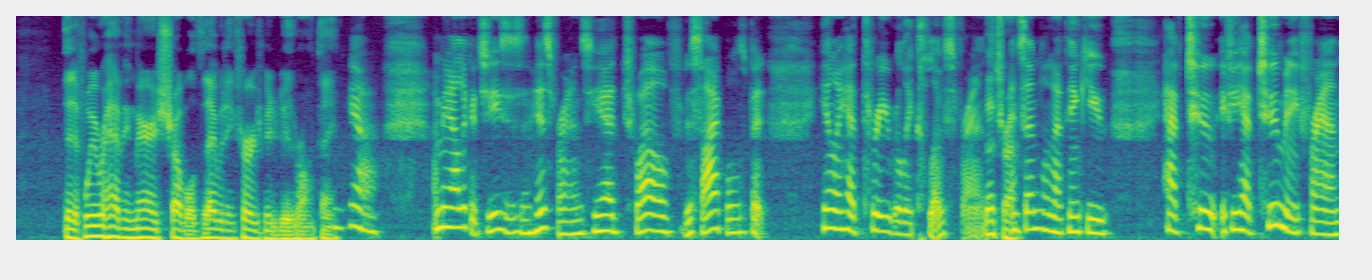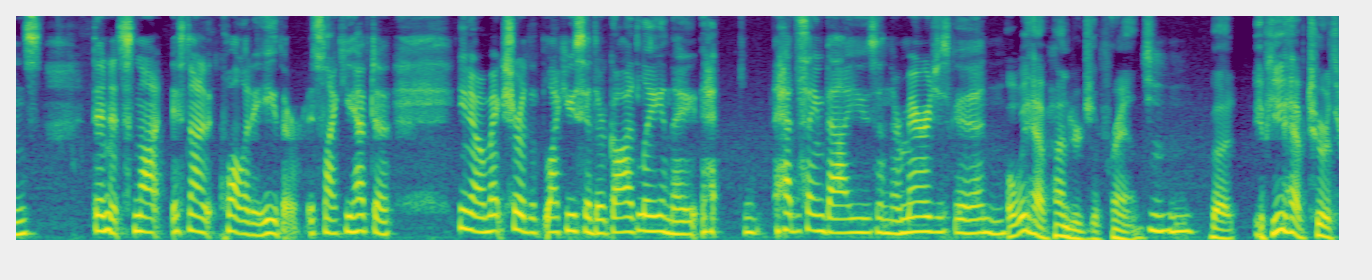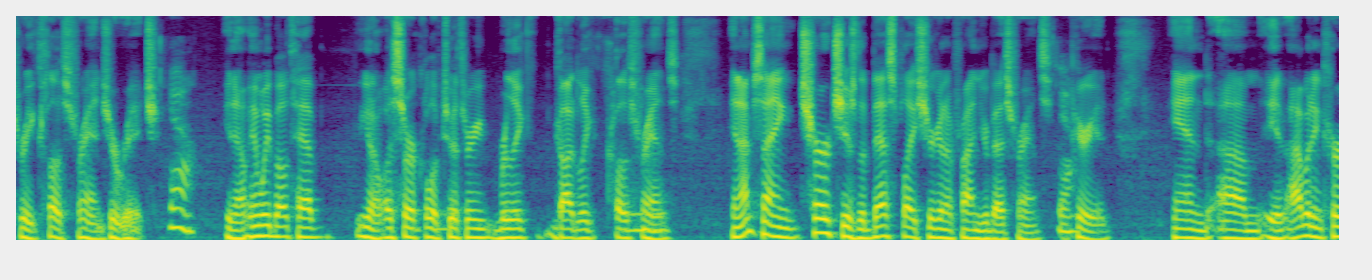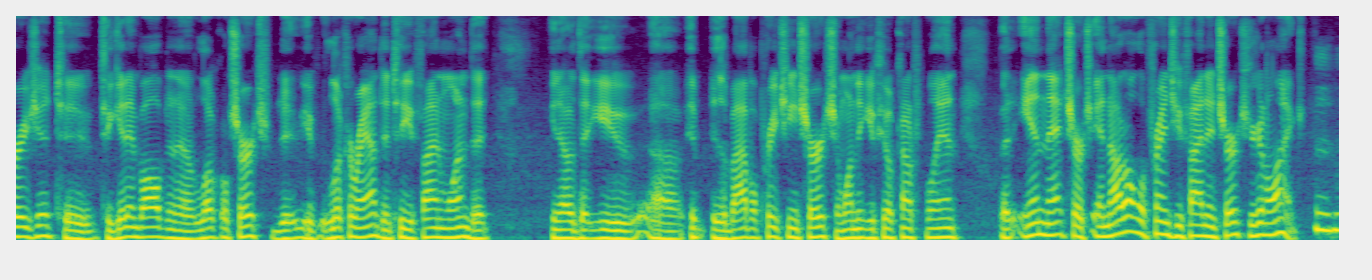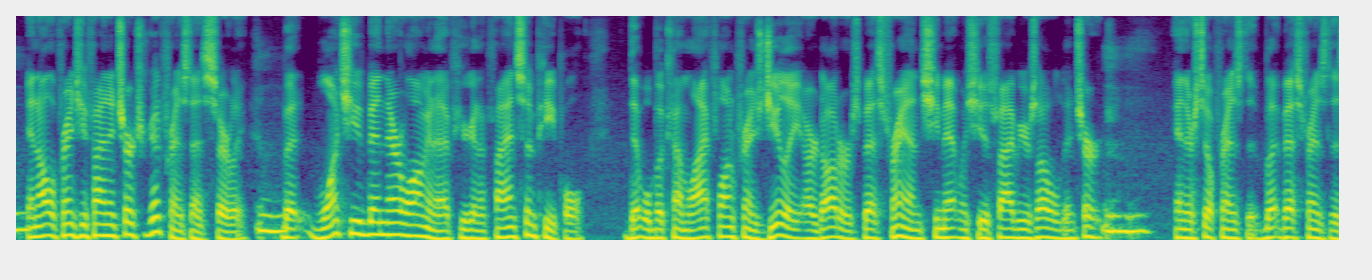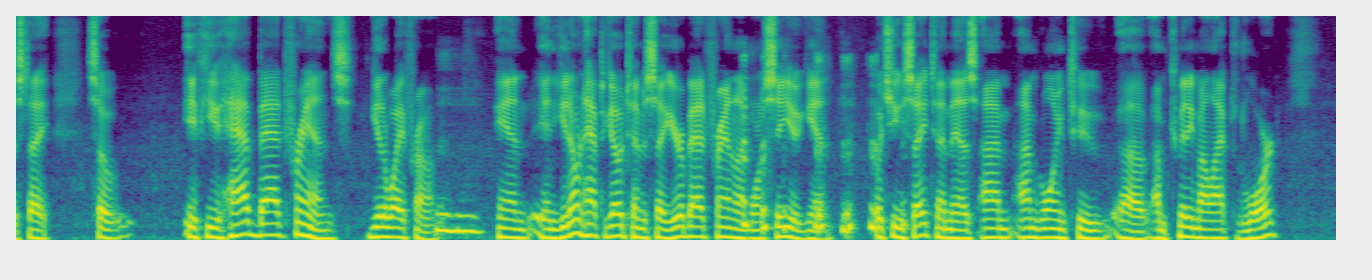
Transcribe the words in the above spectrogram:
that if we were having marriage trouble, they would encourage me to do the wrong thing. Yeah. I mean, I look at Jesus and his friends. He had 12 disciples, but he only had three really close friends. That's right. And sometimes I think you have two, if you have too many friends, then it's not, it's not quality either. It's like you have to, you know, make sure that, like you said, they're godly and they ha- had the same values and their marriage is good. And, Well, we have hundreds of friends, Mhm. but if you have two or three close friends, you're rich. Yeah. you know, and we both have, you know, a circle of two or three really godly close Mm-hmm. friends. And I'm saying church is the best place you're going to find your best friends, Yeah. period. And um, I would encourage you to to get involved in a local church. You look around until you find one that, you know, that you uh, is a Bible preaching church and one that you feel comfortable in. But in that church, and not all the friends you find in church you're going to like, Mhm. and all the friends you find in church are good friends necessarily. Mhm. But once you've been there long enough, you're going to find some people that will become lifelong friends. Julie, our daughter's best friend, she met when she was five years old in church, Mhm. and they're still friends, best friends to this day. So, if you have bad friends, get away from them, Mhm. and and you don't have to go to them and say you're a bad friend and I want to see you again. what you can say to them is I'm I'm going to uh, I'm committing my life to the Lord,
